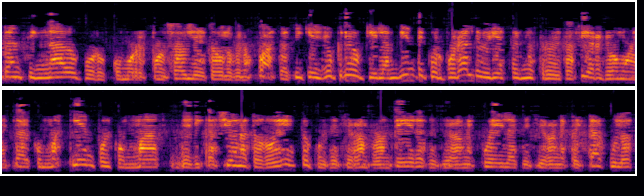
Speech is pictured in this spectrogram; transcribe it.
tan, signado por, como responsable de todo lo que nos pasa. Así que yo creo que el ambiente corporal debería ser nuestro desafío ahora que vamos a estar con más tiempo y con más dedicación a todo esto, pues se cierran fronteras, se cierran escuelas, se cierran espectáculos,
